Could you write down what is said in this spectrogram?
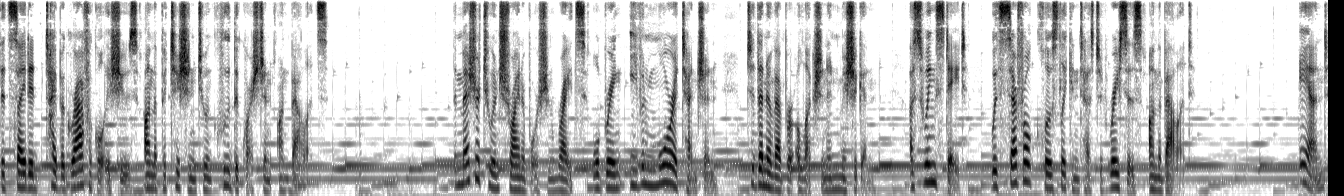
that cited typographical issues on the petition to include the question on ballots. The measure to enshrine abortion rights will bring even more attention to the November election in Michigan, a swing state with several closely contested races on the ballot. And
